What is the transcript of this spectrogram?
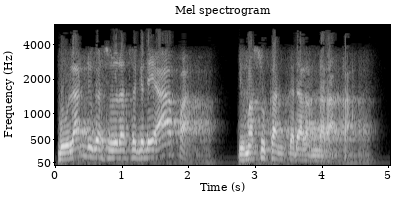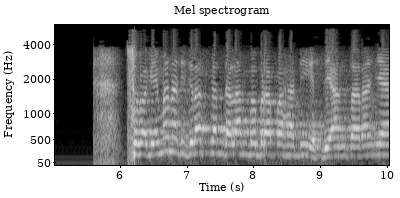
Bulan juga sudah segede apa? dimasukkan ke dalam neraka. Sebagaimana dijelaskan dalam beberapa hadis, di antaranya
